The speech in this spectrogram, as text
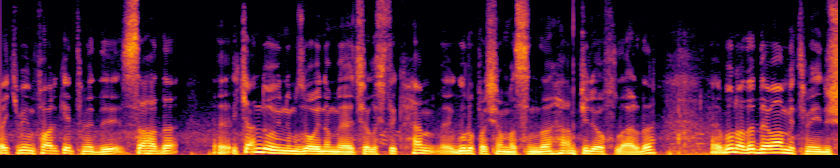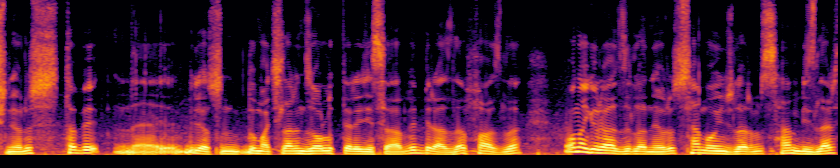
rakibin fark etmediği sahada kendi oyunumuzu oynamaya çalıştık. Hem e, grup aşamasında hem playofflarda. E, Buna da devam etmeyi düşünüyoruz. Tabi biliyorsun bu maçların zorluk derecesi abi biraz da fazla. Ona göre hazırlanıyoruz. Hem oyuncularımız hem bizler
